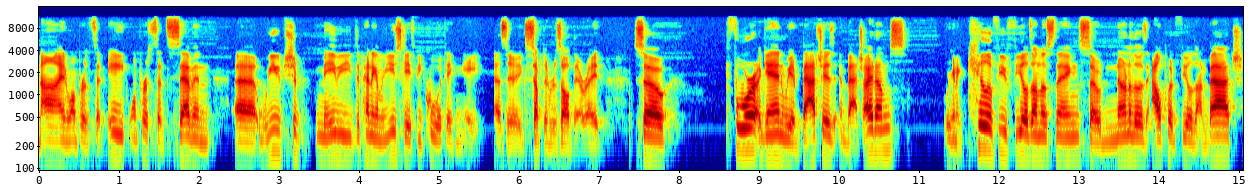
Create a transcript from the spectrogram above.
nine, one person said eight, one person said seven. Uh, we should maybe, depending on the use case, be cool with taking eight as an accepted result there, right? So before, again, we had batches and batch items. We're gonna kill a few fields on those things, so none of those output fields on batch,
